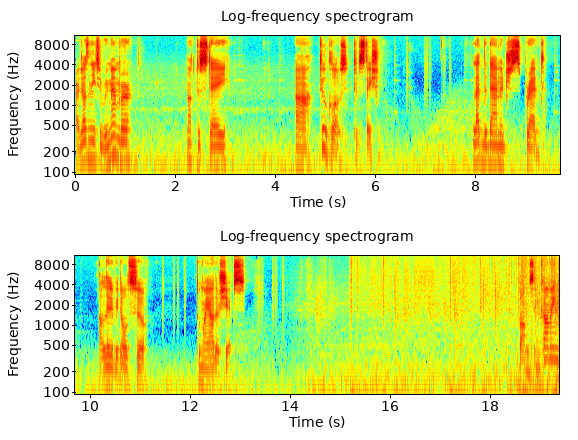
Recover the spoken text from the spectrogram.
I just need to remember not to stay uh, too close to the station. Let the damage spread a little bit also to my other ships. Bombs incoming.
